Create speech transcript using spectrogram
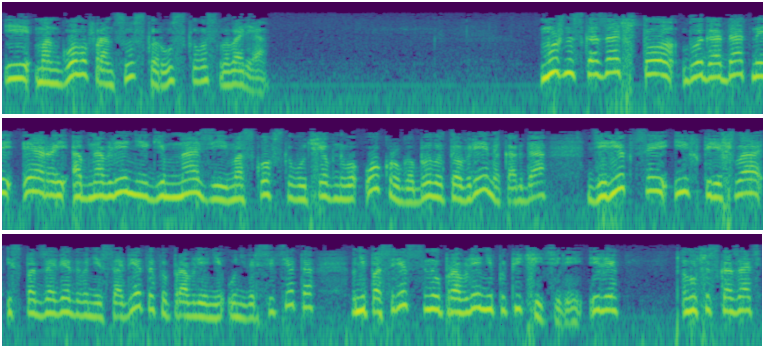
и монголо-французско-русского словаря. Можно сказать, что благодатной эрой обновления гимназии Московского учебного округа было то время, когда дирекция их перешла из-под заведования советов и правления университета в непосредственное управление попечителей, или, лучше сказать,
